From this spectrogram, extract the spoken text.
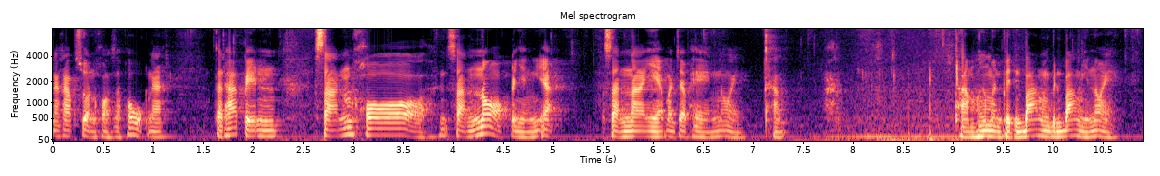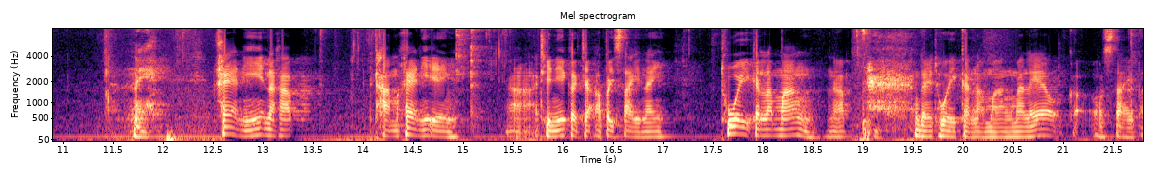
นะครับ ส่วนของสะโพกนะ แต่ถ้าเป็นสันคอ สันนอกเป็นอย่างเงี้ยสันในอะมันจะแพงหน่อยครับทำให้มันเป็นบ้างเป็นบ้างนิดหน่อยนี่แค่นี้นะครับ ทำแค่นี้เองอทีนี้ก็จะเอาไปใส่ในถ้วยกะละมังนะครับ ได้ถ้วยกะละมังมาแล้วก็เอาใส่ไป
